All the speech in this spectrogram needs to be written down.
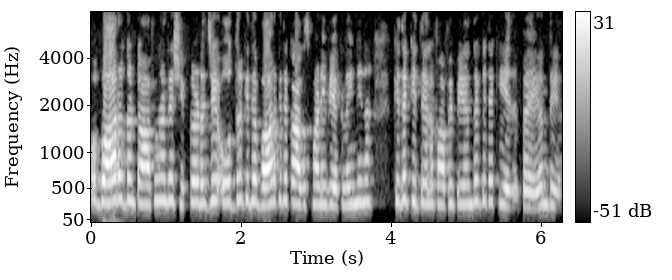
ਉਹ ਬਾਹਰ ਉਦੋਂ ਟਾਫੀਆਂ ਦੇ ਛਿੱਕੜ ਜੇ ਉਧਰ ਕਿਤੇ ਬਾਹਰ ਕਿਤੇ ਕਾਗਜ਼ ਪਾਣੀ ਵੇਖ ਲੈਂਦੀ ਨਾ ਕਿਤੇ ਕਿਤੇ ਲਿਫਾਫੇ ਪਏ ਹੁੰਦੇ ਕਿਤੇ ਕੀ ਪਏ ਹੁੰਦੇ ਆ।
